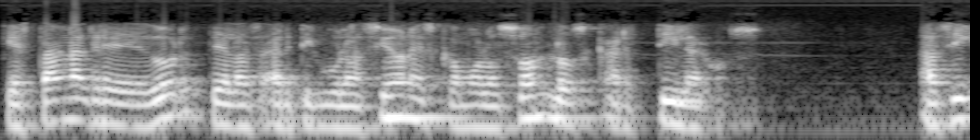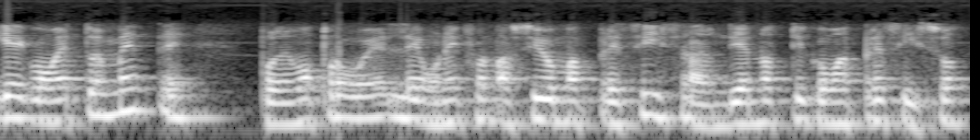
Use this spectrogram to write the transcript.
que están alrededor de las articulaciones como lo son los cartílagos. Así que con esto en mente podemos proveerle una información más precisa, un diagnóstico más preciso,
